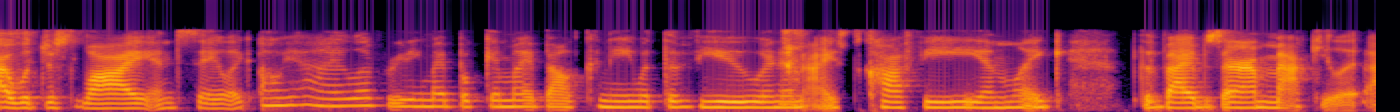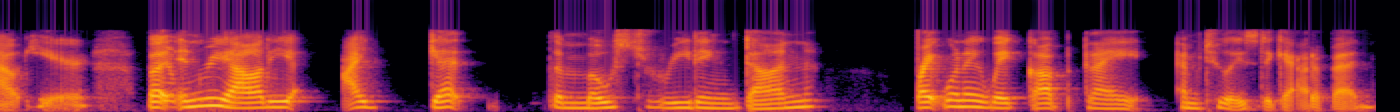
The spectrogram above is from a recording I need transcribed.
I would just lie and say like, "Oh yeah, I love reading my book in my balcony with the view and an iced coffee and like the vibes are immaculate out here." But yep. in reality, I get the most reading done right when I wake up and I am too lazy to get out of bed.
